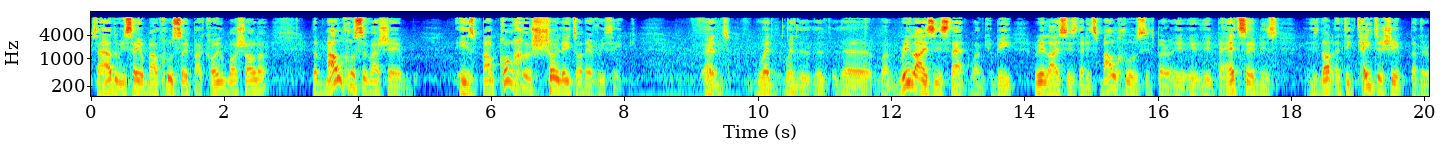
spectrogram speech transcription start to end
So how do we say Malchusoi Bakoil Moshala? The Malchus of Hashem is Balkocha Shoilet on everything. And when when the, the, the, one realizes that, one can be realizes that it's Malchus, it's Be'etzem is is not a dictatorship, but the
